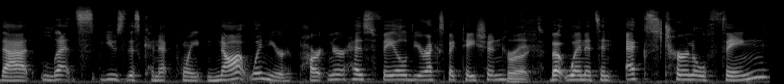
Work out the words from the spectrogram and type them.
that let's use this connect point not when your partner has failed your expectation, Correct. but when it's an external thing.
